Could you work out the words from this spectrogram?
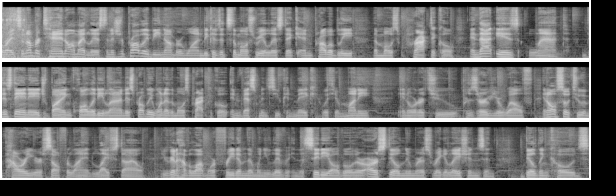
Alright, so number 10 on my list, and it should probably be number 1 because it's the most realistic and probably the most practical, and that is land. This day and age, buying quality land is probably one of the most practical investments you can make with your money in order to preserve your wealth and also to empower your self-reliant lifestyle. You're going to have a lot more freedom than when you live in the city, although there are still numerous regulations and building codes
